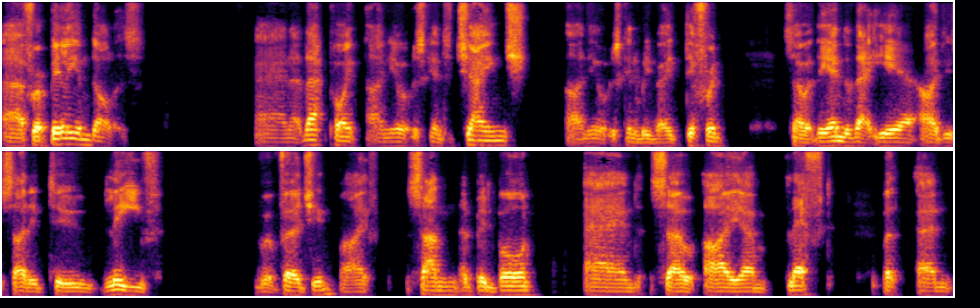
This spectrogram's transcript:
uh, for a billion dollars. And at that point, I knew it was going to change. I knew it was going to be very different. So at the end of that year, I decided to leave Virgin. My son had been born, and so I um, left. But and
